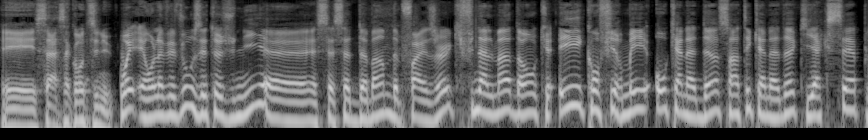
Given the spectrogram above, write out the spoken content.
et ça, ça continue. Oui, et on l'avait vu aux États-Unis, euh, c'est cette demande de Pfizer qui finalement donc est confirmée au Canada, Santé Canada, qui accepte,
